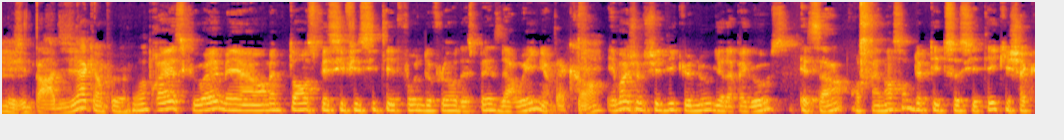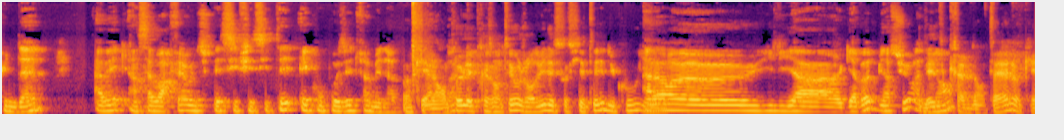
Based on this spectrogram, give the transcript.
Les îles paradisiaques, un peu. non Presque, ouais, mais euh, en même temps, spécificité de faune, de flore, d'espèces, Darwin. D'accord. Et moi, je me suis dit que nous, Galapagos, et ça, on serait un ensemble de petites sociétés qui, chacune d'elles, avec un savoir-faire, une spécificité, est composée de femmes et d'hommes. Ok, alors on peut les présenter aujourd'hui, les sociétés, du coup. Il y a Alors, euh, il y a Gavotte, bien sûr, à les crêpes dentelles, ok.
